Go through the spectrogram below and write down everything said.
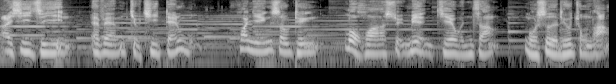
爱惜之音 FM 九七点五，欢迎收听《落花水面皆文章》，我是刘炯朗。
